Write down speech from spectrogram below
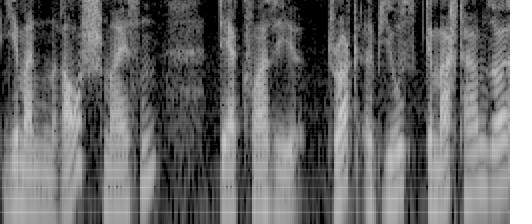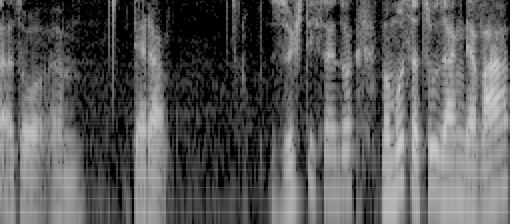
jemanden rausschmeißen, der quasi Drug Abuse gemacht haben soll, also ähm, der da süchtig sein soll. Man muss dazu sagen, der war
